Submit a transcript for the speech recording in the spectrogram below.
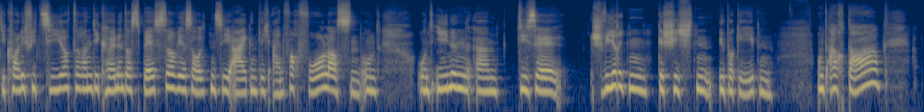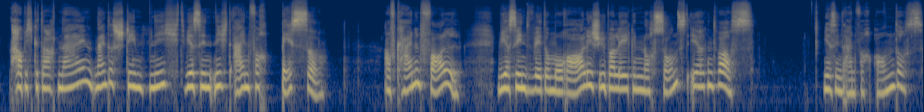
die qualifizierteren, die können das besser, wir sollten sie eigentlich einfach vorlassen und, und ihnen ähm, diese schwierigen Geschichten übergeben. Und auch da habe ich gedacht, nein, nein, das stimmt nicht. Wir sind nicht einfach besser. Auf keinen Fall. Wir sind weder moralisch überlegen noch sonst irgendwas. Wir sind einfach anders.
